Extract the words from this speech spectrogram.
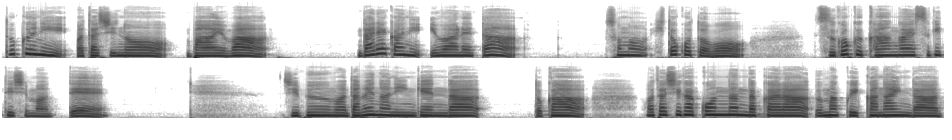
特に私の場合は誰かに言われたその一言をすごく考えすぎてしまって自分はダメな人間だとか私がこんなんだからうまくいかないんだっ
